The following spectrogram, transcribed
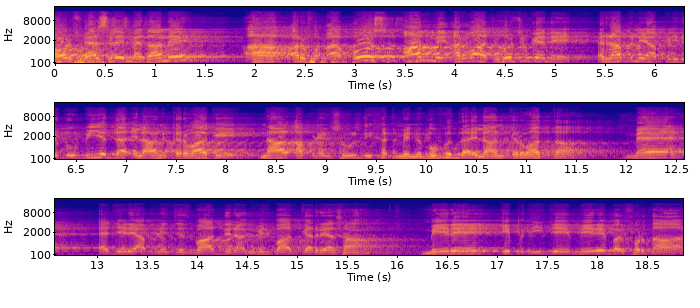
और फैसले मैदाने उस आलमे अरवाज हो चुके ने। रब ने अपनी रबूबीयत का ऐलान करवा के नाल अपने रसूल की खत्मे नबूबत का ऐलान करवाता मैं जेड़े अपने जज्बात के रंग में बात कर रहा सा, मेरे ये भतीजे, मेरे बरखुरदार,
